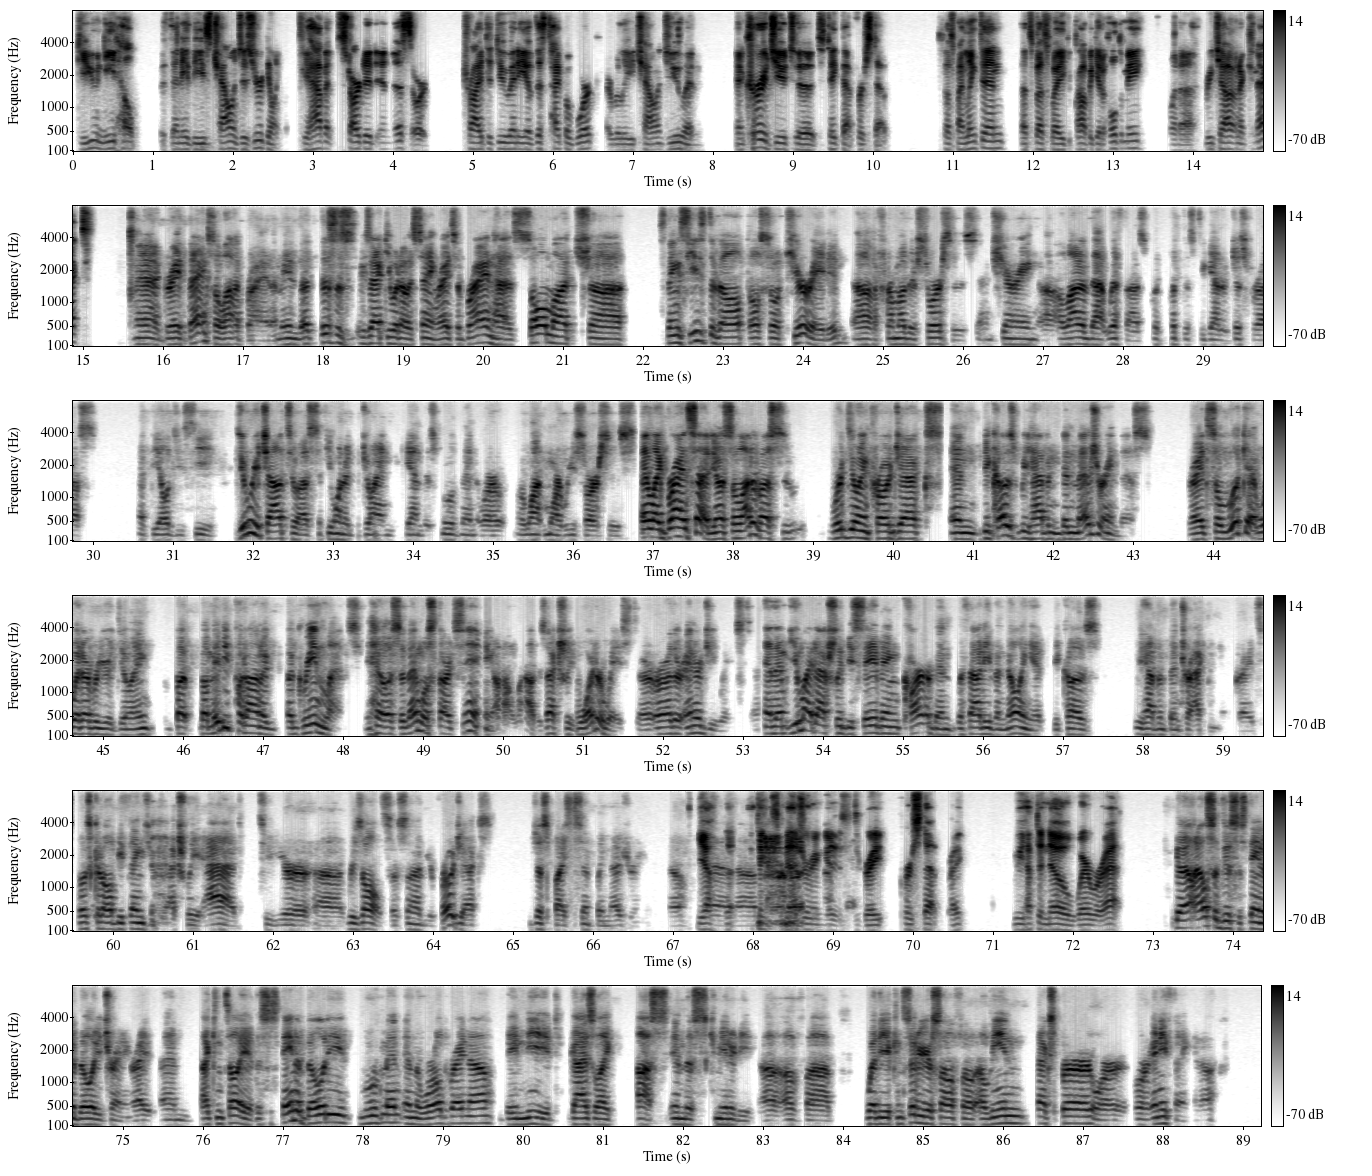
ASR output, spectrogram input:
Do you need help with any of these challenges you're dealing with? If you haven't started in this or tried to do any of this type of work, I really challenge you and encourage you to, to take that first step. So that's my LinkedIn. That's the best way you could probably get a hold of me. Want to reach out and connect? Yeah, great. Thanks a lot, Brian. I mean, that, this is exactly what I was saying, right? So Brian has so much uh, things he's developed, also curated uh, from other sources, and sharing uh, a lot of that with us. Put put this together just for us at the LGC. Do reach out to us if you want to join again this movement or or want more resources. And like Brian said, you know, so a lot of us we're doing projects and because we haven't been measuring this right? So look at whatever you're doing but but maybe put on a, a green lens you know? So then we'll start seeing oh wow there's actually water waste or, or other energy waste. And then you might actually be saving carbon without even knowing it because we haven't been tracking it right? So those could all be things you can actually add to your uh, results of some of your projects just by simply measuring know? Yeah, and, I think uh, measuring is a great first step, right? We have to know where we're at. Yeah, I also do sustainability training, right? And I can tell you the sustainability movement in the world right now, they need guys like us in this community uh, of uh, whether you consider yourself a, a, lean expert or or anything, you know.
